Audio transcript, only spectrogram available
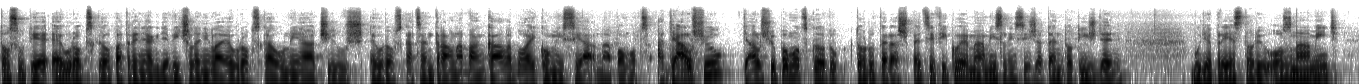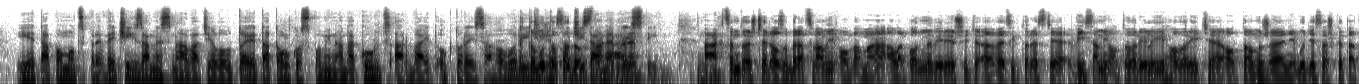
to sú tie európske opatrenia, kde vyčlenila Európska únia, či už Európska centrálna banka, alebo aj komisia na pomoc. A ďalšiu, ďalšiu pomoc, ktorú, ktorú teraz špecifikujeme a myslím si, že tento týždeň bude priestor ju oznámiť, je tá pomoc pre väčších zamestnávateľov. To je tá toľko spomínaná Kurzarbeit, o ktorej sa hovorí. K tomuto Čiže sa dostaneme. aj s tým. A chcem to ešte rozobrať s vami obama, ale poďme vyriešiť e, veci, ktoré ste vy sami otvorili. Hovoríte o tom, že nebude sa škrtať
